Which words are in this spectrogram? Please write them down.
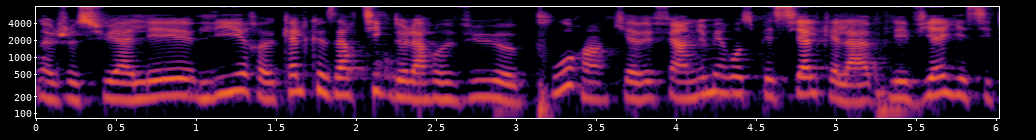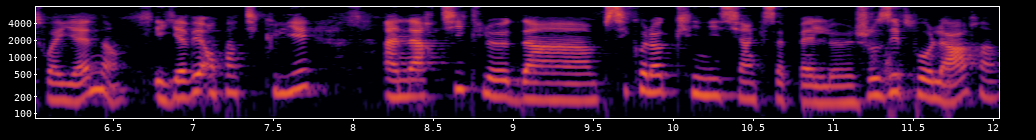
je suis allée lire quelques articles de la revue euh, Pour, hein, qui avait fait un numéro spécial qu'elle a appelé Vieille et citoyenne. Et il y avait en particulier un article d'un psychologue clinicien qui s'appelle euh, José Pollard.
